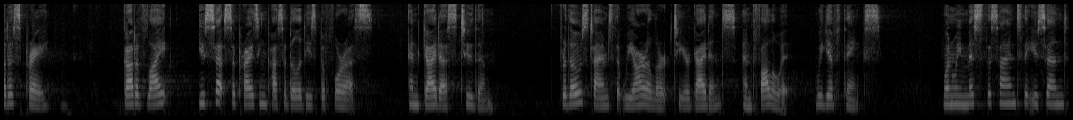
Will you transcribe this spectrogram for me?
Let us pray. God of light, you set surprising possibilities before us and guide us to them. For those times that we are alert to your guidance and follow it, we give thanks. When we miss the signs that you send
